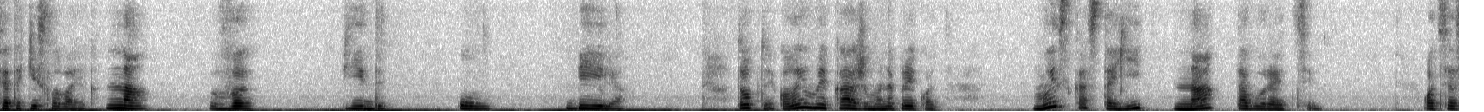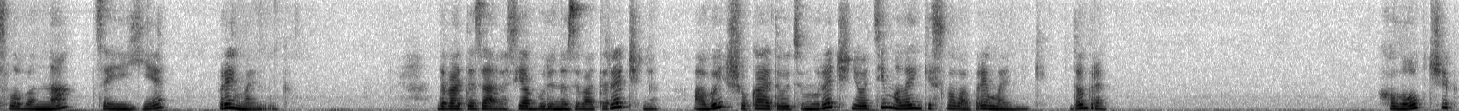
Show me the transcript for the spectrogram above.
Це такі слова, як на, в, під, у, біля. Тобто, коли ми кажемо, наприклад, миска стоїть на табуретці. Оце слово на це і є прийменник. Давайте зараз я буду називати речення, а ви шукаєте у цьому реченні оці маленькі слова, прийменники. Добре? Хлопчик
